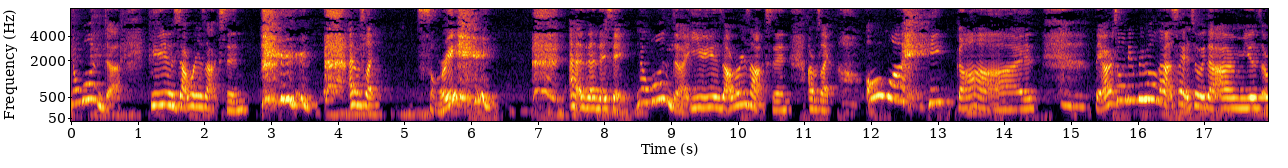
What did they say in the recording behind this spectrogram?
No wonder. You use that British accent. and I was like, sorry? and then they say, no wonder you use British accent. I was like, oh my god. There are so many people that say to me that I um, use a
